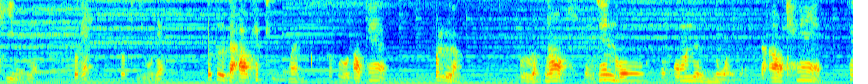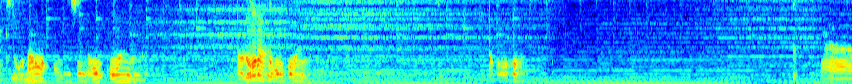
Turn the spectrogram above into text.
ผิวเนี่ย ตัวเนี้ยตัวผิวเนี่ย ก็คือจะเอาแค่ผิวมัน ก็คือเอาแค่เปลือก เปลือกนอก อย่างเช่นวงวงกลมหนึ่งหน่วยเนี่ยจะเอาแค่แค่ผิวนอกอย่างเช่นวงกลมหนึ่งเรารู้ว่ามันคือวงกลมหนึ่งจุดศูนย์กลาง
